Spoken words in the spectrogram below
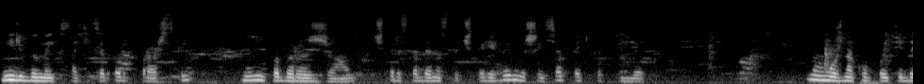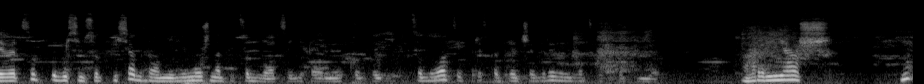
Мій любимий, кстати, це торт пражський. Ну, він подорожав. 494 гривні 65 копійок. Ну, можна купити і 900, і 850 грамів, і можна 520 грамів купити. 520, 336 гривень 25 копійок. Грильяж, ну,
